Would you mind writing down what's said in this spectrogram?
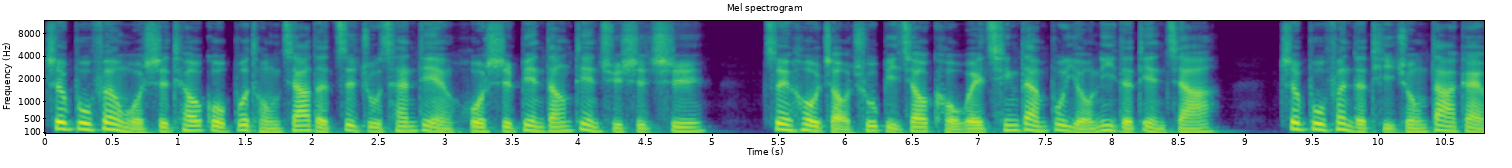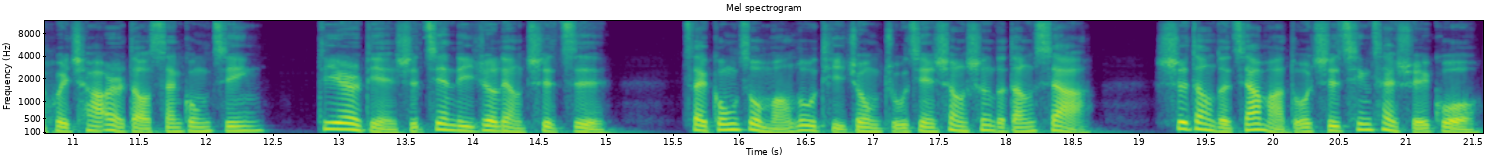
这部分我是挑过不同家的自助餐店或是便当店去试吃，最后找出比较口味清淡不油腻的店家，这部分的体重大概会差二到三公斤。第二点是建立热量赤字。在工作忙碌、体重逐渐上升的当下，适当的加码多吃青菜水果，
